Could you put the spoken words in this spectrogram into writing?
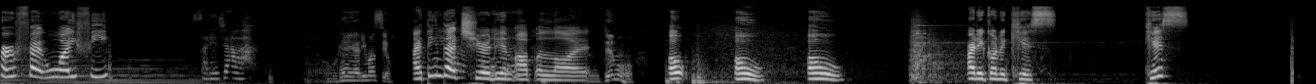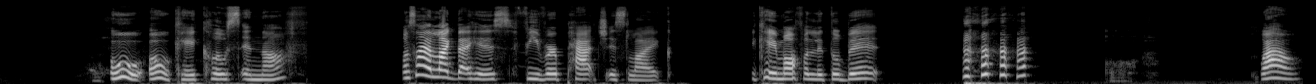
Perfect wifey. I think that cheered him up a lot. Oh, oh, oh. Are they gonna kiss? Kiss? Oh, okay, close enough. Also, I like that his fever patch is like, it came off a little bit. oh. Wow.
